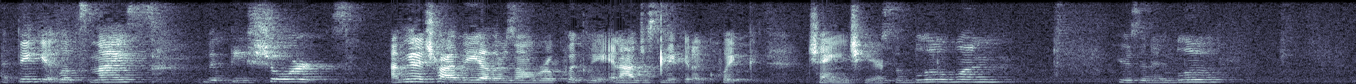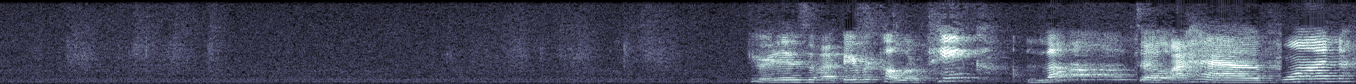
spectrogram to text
I think it looks nice with these shorts. I'm gonna try the others on real quickly and i'll just make it a quick change here. It's the blue one. Here's it in blue. Here it is in my favorite color pink. Love. So i have one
